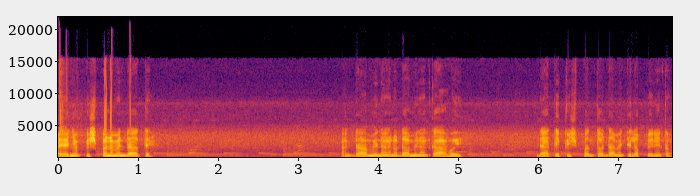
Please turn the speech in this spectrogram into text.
Ayan yung fish pa namin dati. Ang dami ng ano, dami ng kahoy. Dati fish pan to, daming tilapia nito.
